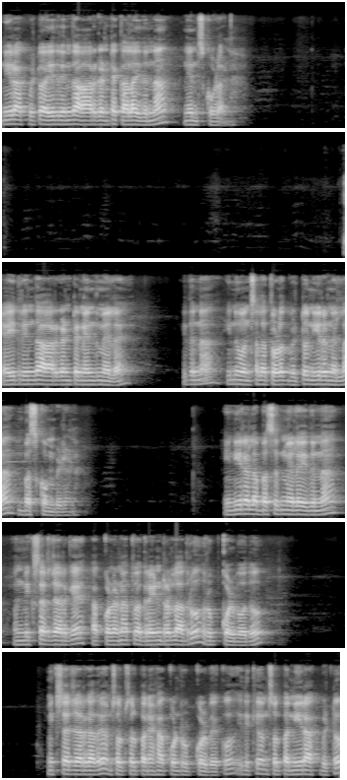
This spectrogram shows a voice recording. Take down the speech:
ನೀರು ಹಾಕ್ಬಿಟ್ಟು ಐದರಿಂದ ಆರು ಗಂಟೆ ಕಾಲ ಇದನ್ನು ನೆನೆಸ್ಕೊಳ್ಳೋಣ. ಐದರಿಂದ ಆರು ಗಂಟೆ ನೆಂದ ಮೇಲೆ ಇದನ್ನು ಇನ್ನೂ ಒಂದು ಸಲ ತೊಳೆದ್ಬಿಟ್ಟು ನೀರನ್ನೆಲ್ಲ ಬಸ್ಕೊಂಬಿಡೋಣ. ಈ ನೀರೆಲ್ಲ ಬಸಿದ ಮೇಲೆ ಇದನ್ನು ಒಂದು ಮಿಕ್ಸರ್ ಜಾರ್ಗೆ ಹಾಕ್ಕೊಳ್ಳೋಣ ಅಥವಾ ಗ್ರೈಂಡ್ರಲ್ಲಾದರೂ ರುಬ್ಕೊಳ್ಬೋದು. ಮಿಕ್ಸರ್ ಜಾರ್ಗಾದರೆ ಒಂದು ಸ್ವಲ್ಪ ಸ್ವಲ್ಪನೇ ಹಾಕ್ಕೊಂಡು ರುಬ್ಕೊಳ್ಬೇಕು. ಇದಕ್ಕೆ ಒಂದು ಸ್ವಲ್ಪ ನೀರು ಹಾಕ್ಬಿಟ್ಟು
